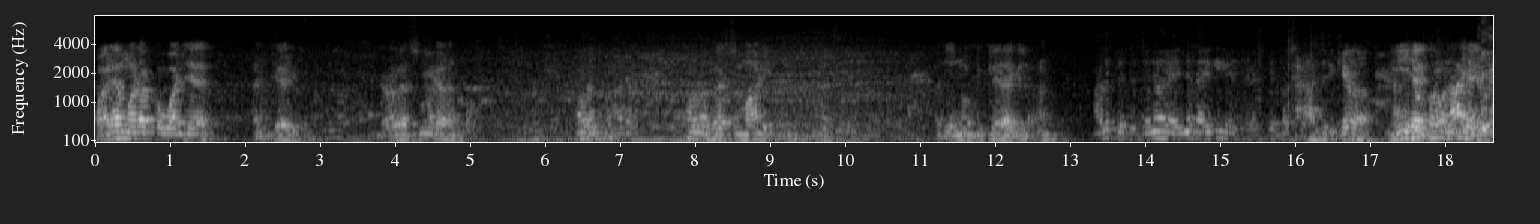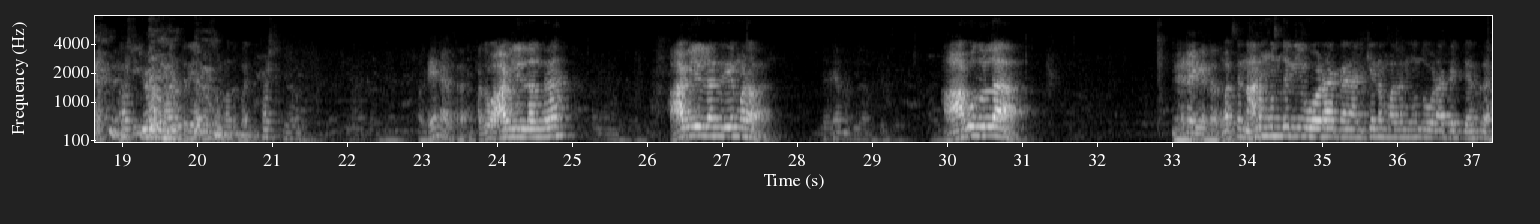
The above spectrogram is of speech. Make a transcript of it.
ಹೊಳೆ ಮಾಡಕ್ಕ ಒಳ್ಳೆ ಅಂತೇಳಿ ಡ್ರೈವರ್ಸ್ ಮಾಡ್ಯಾಳಂತ ಡ್ರೈವರ್ಸ್ ಮಾಡಿ. ಅದೇನೂ ಡಿಕ್ಲೇರ್ ಆಗಿಲ್ಲ. ಆಗುತ್ತೆ ಜನವರಿ ಐದನೇ ತಾರೀಕಿಗೆ ಅದ್ರಿ ಅದಕ್ಕೆ ಕೇಳು. ನೀ ಹೇಳ್ಕೊ ನಾ ಹೇಳಿ ಮಾಡ್ತೀರಿ ಏನೋ ಸಂಬಂಧ ಬಂತು ಅವ್ರೇನು ಹೇಳ್ತಾರ ಅದು ಆಗ್ಲಿಲ್ಲ ಅಂದ್ರ? ಆಗ್ಲಿಲ್ಲ ಅಂದ್ರೆ ಏನ್ ಮಾಡವ ಆಗುದಿಲ್ಲ. ನಡೆಯಾಗಿಲ್ಲ. ಮತ್ತೆ ನಾನು ಮುಂದೆ ನೀವು ಓಡಾಕ ಅದಕ್ಕೆ ನಮ್ಮ ಮಗನ ಮುಂದೆ ಓಡಾಕೈತಿ ಅಂದ್ರ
